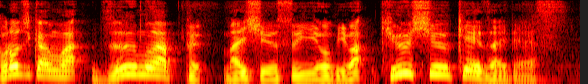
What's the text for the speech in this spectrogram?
この時間はズームアップ。毎週水曜日は九州経済です。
